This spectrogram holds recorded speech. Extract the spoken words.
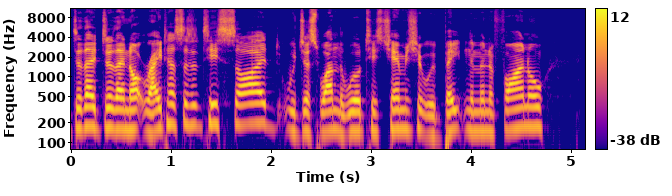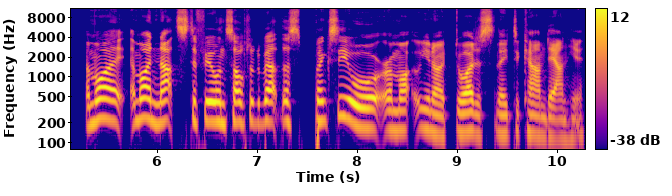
do they do they not rate us as a test side? We just won the World Test Championship. We've beaten them in a final Am I am I nuts to feel insulted about this, Binksy, or am I you know do I just need to calm down here?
